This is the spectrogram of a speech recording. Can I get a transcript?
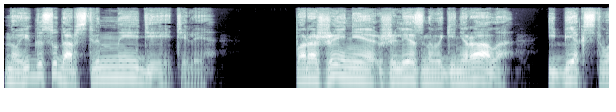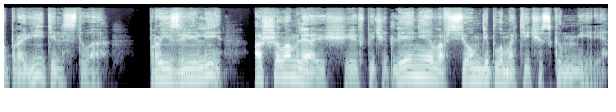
но и государственные деятели. Поражение железного генерала и бегство правительства произвели ошеломляющее впечатление во всем дипломатическом мире.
